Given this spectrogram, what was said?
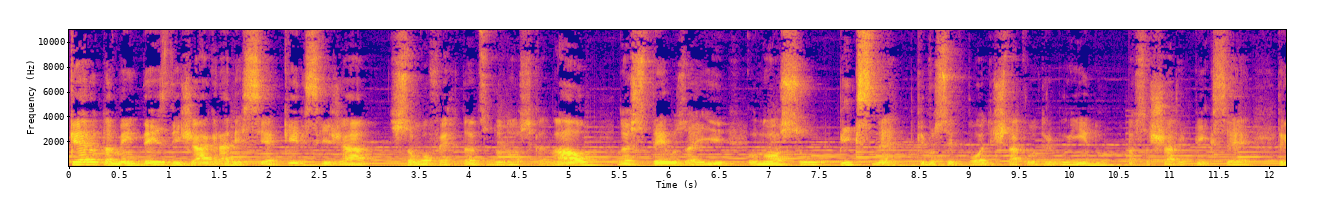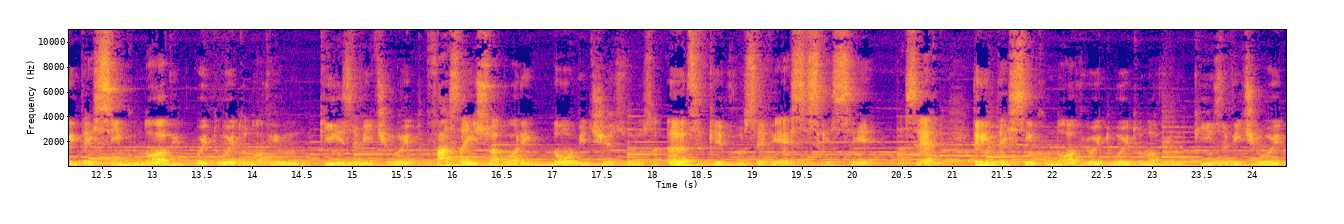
Quero também desde já agradecer aqueles que já são ofertantes do nosso canal. Nós temos aí o nosso Pix, né? Que você pode estar contribuindo. Nossa chave Pix é 359-8891-1528. Faça isso agora em nome de Jesus, antes que você venha se esquecer tá certo? 35988911528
